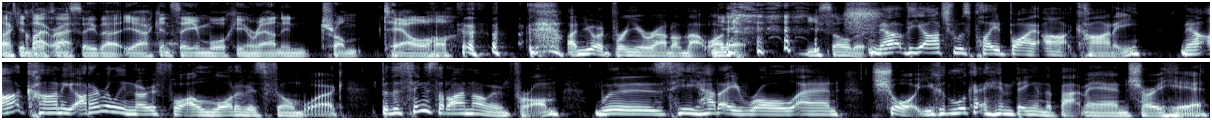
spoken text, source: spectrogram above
I can Quite definitely right. see that. Yeah, I can see him walking around in Trump Tower. I knew I'd bring you around on that one. yeah, you sold it. Now, the Archer was played by Art Carney. Now, Art Carney, I don't really know for a lot of his film work, but the things that I know him from was he had a role, and sure, you could look at him being in the Batman show here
